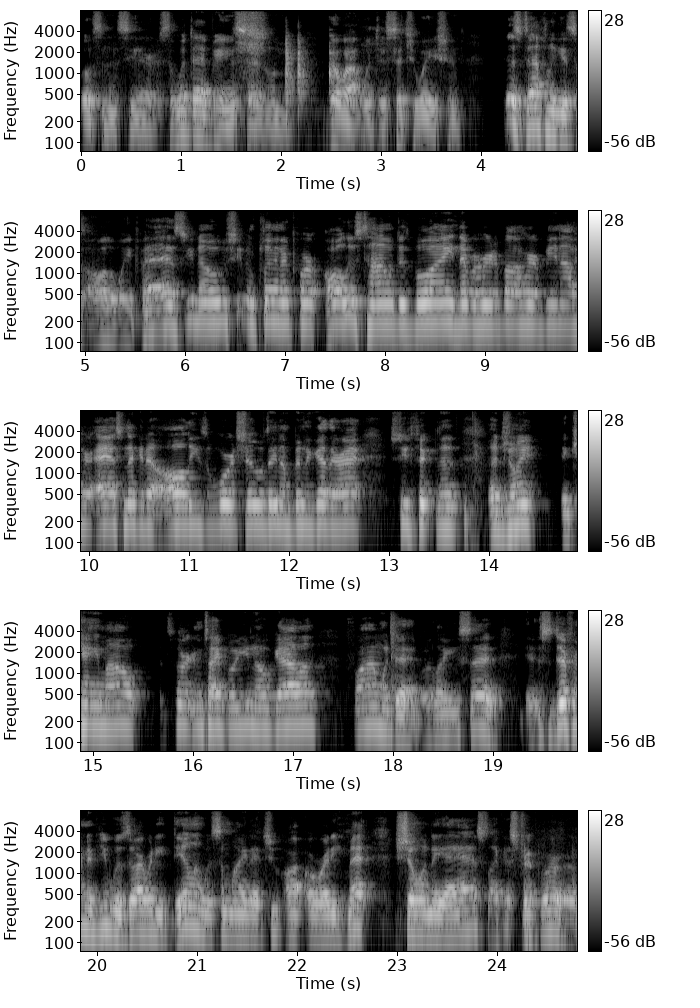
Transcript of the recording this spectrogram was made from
Wilson and Ciara. So with that being said, let me go out with this situation. This definitely gets all the way past. You know, she been playing her part all this time with this boy. I ain't never heard about her being out here ass naked at all these award shows they done been together at. She picked a, a joint. It came out a certain type of you know gala. Fine with that. But like you said, it's different if you was already dealing with somebody that you already met, showing their ass like a stripper or a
